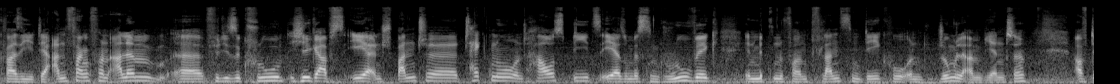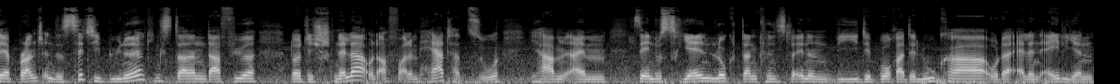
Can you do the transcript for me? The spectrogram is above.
quasi der Anfang von allem äh, für diese Crew. Hier gab es eher entspannte Techno- und House-Beats, eher so ein bisschen groovig inmitten von Pflanzendeko und Dschungelambiente. Auf der Brunch in the City Bühne ging es dann dafür deutlich schneller und auch vor allem härter zu. Hier haben in einem sehr industriellen Look dann KünstlerInnen wie Deborah De Luca oder Alan Alien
